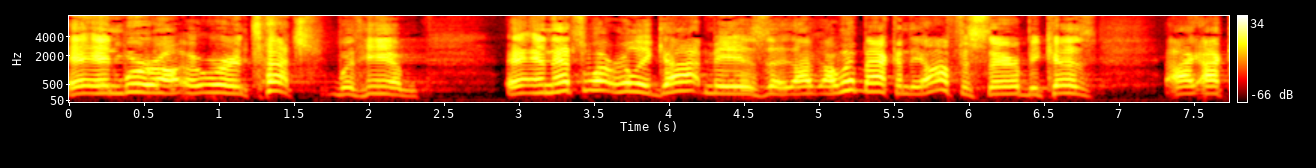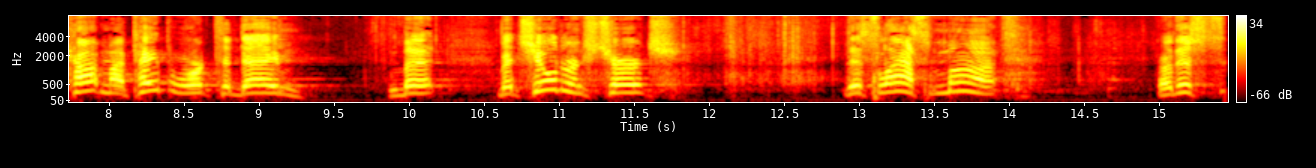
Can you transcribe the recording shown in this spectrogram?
and we're, uh, we're in touch with Him. And that's what really got me is that I went back in the office there because I, I caught my paperwork today, but, but Children's Church, this last month, or this,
